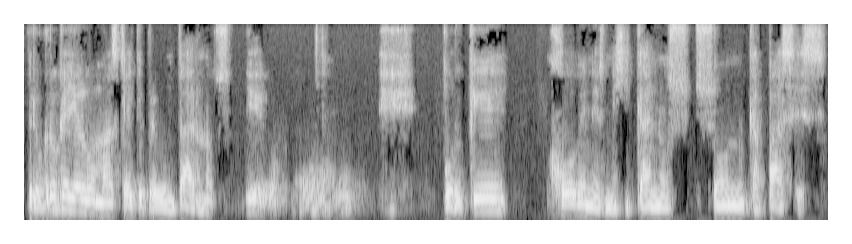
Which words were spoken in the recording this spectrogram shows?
Pero creo que hay algo más que hay que preguntarnos, Diego. Eh, ¿Por qué jóvenes mexicanos son capaces,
